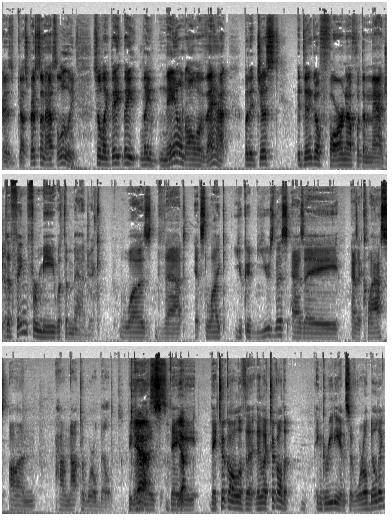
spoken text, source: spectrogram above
as Gus Grissom, absolutely. So like they they they nailed all of that, but it just it didn't go far enough with the magic. The thing for me with the magic was that it's like you could use this as a as a class on how not to world build because Yes. they Yep. they took all of the they like took all the ingredients of world building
